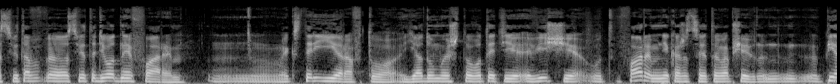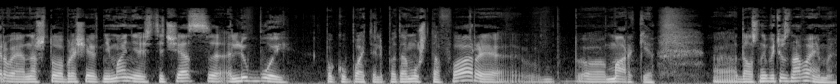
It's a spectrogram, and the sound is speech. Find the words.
светов, э, светодиодные фары, экстерьер авто, я думаю, что вот эти вещи, вот фары, мне кажется, это вообще первое, на что обращают внимание сейчас любой покупатель, потому что фары э, марки э, должны быть узнаваемы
